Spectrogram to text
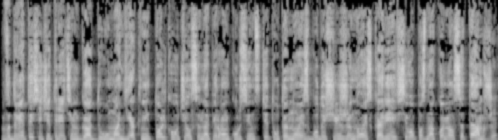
В 2003 году маньяк не только учился на первом курсе института, но и с будущей женой, скорее всего, познакомился там же.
